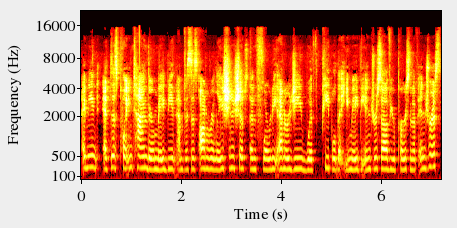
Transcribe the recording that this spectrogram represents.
I mean, at this point in time, there may be an emphasis on relationships and flirty energy with people that you may be interested of, your person of interest.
